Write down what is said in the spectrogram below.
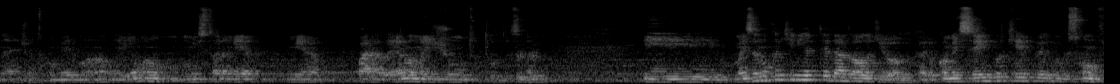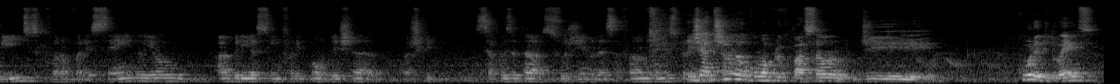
né, junto com o meu irmão. E aí é uma, uma história meio, meio paralela, mas junto tudo, sabe? Uhum. E, mas eu nunca queria ter dado aula de yoga, cara. Eu comecei porque os convites que foram aparecendo e eu abri assim, falei, pô, deixa, acho que se a coisa tá surgindo dessa forma, vamos E já experimentar. tinha alguma preocupação de cura de doença?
